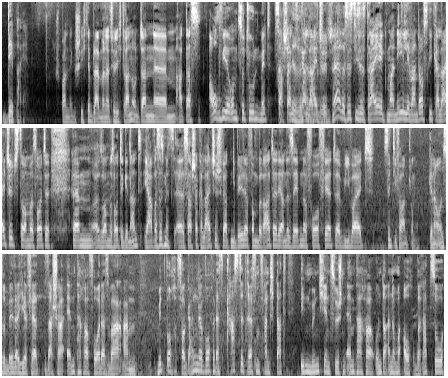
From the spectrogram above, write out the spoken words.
Depay spannende Geschichte. Bleiben wir natürlich dran. Und dann ähm, hat das auch wiederum zu tun mit Sascha Kalajdzic. Ne? Das ist dieses Dreieck Manet, Lewandowski, Kalajdzic. So haben wir es heute, ähm, so haben wir es heute genannt. Ja, was ist mit äh, Sascha Kalajdzic? Wir hatten die Bilder vom Berater, der an derselben davor fährt. Äh, wie weit sind die Verhandlungen? Genau, unsere Bilder hier fährt Sascha Empacher vor. Das war am Mittwoch vergangene Woche. Das erste Treffen fand statt in München zwischen Empacher, unter anderem auch Brazzo.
